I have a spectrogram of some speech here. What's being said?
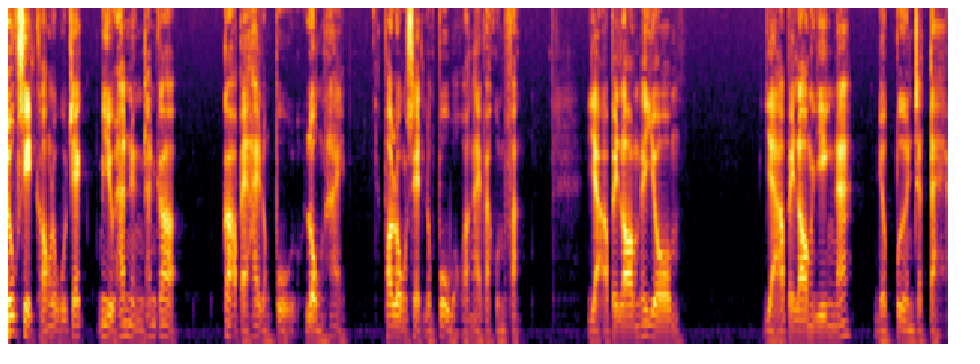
ลูกศิษย์ของหลวงปู่เจ๊กมีอยู่ท่านหนึ่งท่านก็ ก็เอาไปให้หลวงปู่ลงให้ พอลงเสร็จหลวงปู่บอกว่าไงพระคุณฟัง อย่าเอาไปลองนะโยม อย่าเอาไปลองยิงนะ เดี๋ยวปืนจะแตก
